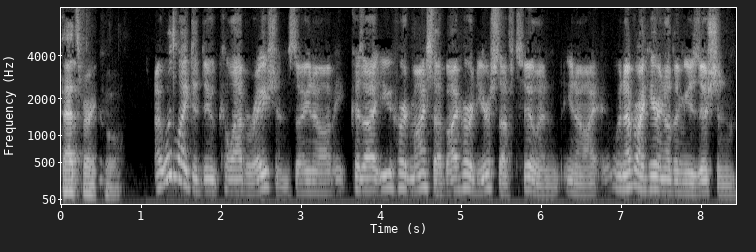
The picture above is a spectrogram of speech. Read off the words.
That's very cool. I would like to do collaborations. So you know, because I, you heard my stuff, I heard your stuff too, and you know, I, whenever I hear another musician,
